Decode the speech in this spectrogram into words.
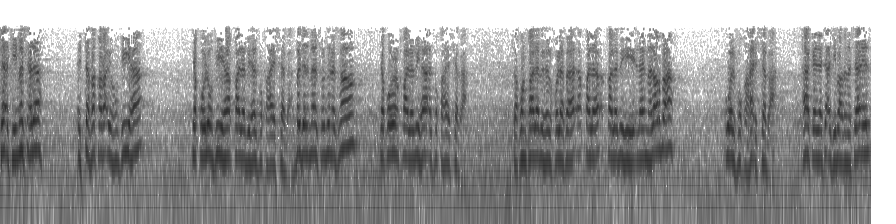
تأتي مسألة اتفق رأيهم فيها يقولون فيها قال بها الفقهاء السبعة. بدل ما يسردون اسمائهم يقولون قال بها الفقهاء السبعة. تقول قال به الخلفاء قال, قال به الأئمة الأربعة والفقهاء السبعة. هكذا تأتي بعض المسائل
